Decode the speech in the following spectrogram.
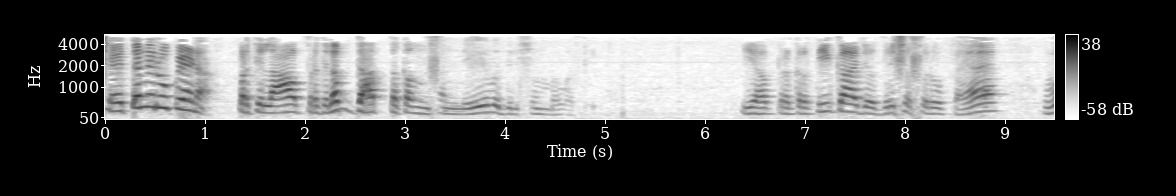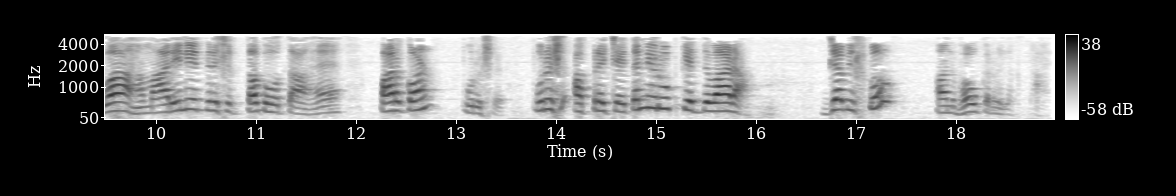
चैतन्य रूपेण प्रतिलाभ प्रतिलब्धात्मकम सन्देव दृश्यम भवती। यह प्रकृति का जो दृश्य स्वरूप है, वह हमारे लिए दृश्य तब होता है पर कौन? पुरुष। पुरुष अपने चैतन्य रूप के द्वारा जब इसको अनुभव करने लगता है।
